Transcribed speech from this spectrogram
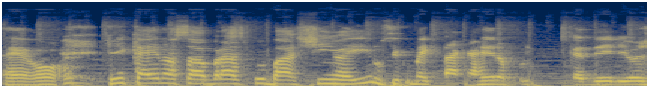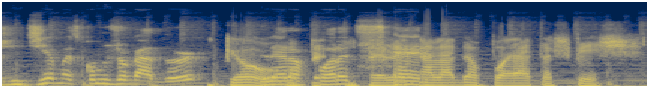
É, ó, fica aí nosso abraço pro Baixinho aí. Não sei como é que tá a carreira política dele hoje em dia, mas como jogador, ele era Pe- fora de série. calado é o poeta dos peixes.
